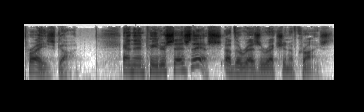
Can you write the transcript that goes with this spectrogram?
Praise God. And then Peter says this of the resurrection of Christ.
